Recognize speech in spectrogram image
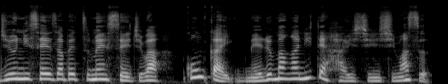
12星座別メッセージは今回メルマガにて配信します。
